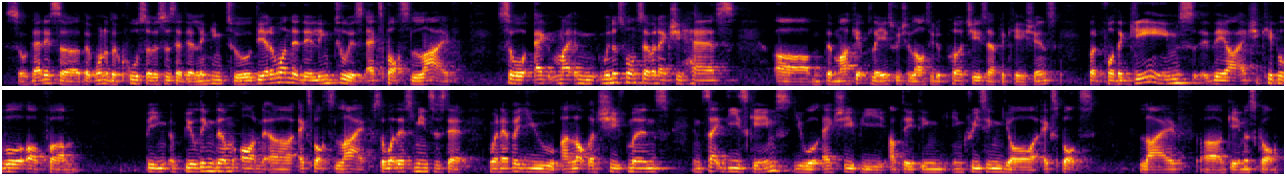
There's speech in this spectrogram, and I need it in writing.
So that is uh, the, one of the cool services that they're linking to. The other one that they link to is Xbox Live. So my, Windows Phone 7 actually has um, the marketplace which allows you to purchase applications, but for the games they are actually capable of um, being uh, building them on uh, Xbox Live. So what this means is that whenever you unlock achievements inside these games, you will actually be updating, increasing your Xbox Live uh, gamer score.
